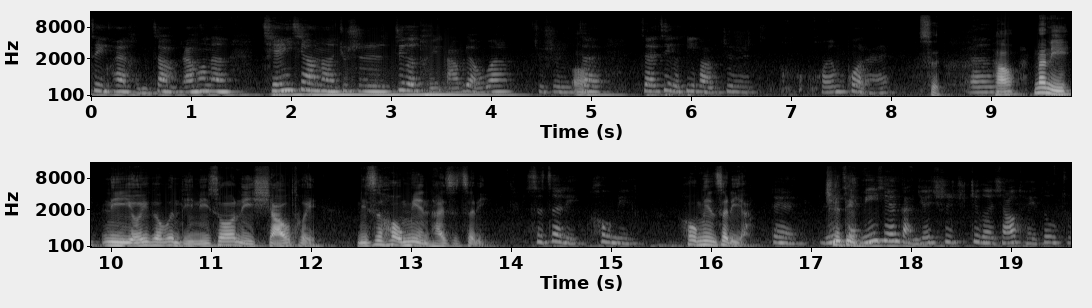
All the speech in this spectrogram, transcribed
这一块很胀，然后呢，前一下呢就是这个腿打不了弯，就是在在这个地方就是回不过来。是。嗯。好，那你你有一个问题，你说你小腿，你是后面还是这里？是这里后面。后面这里啊？对。明显明显感觉是这个小腿肚子，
